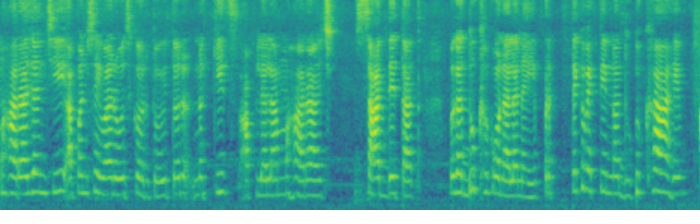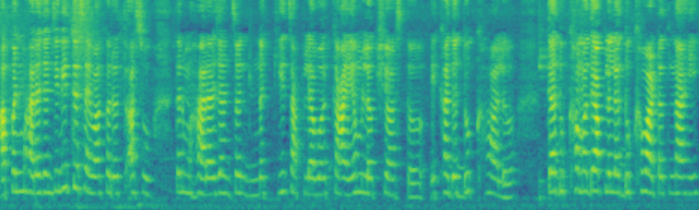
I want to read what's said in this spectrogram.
महाराजांची आपण सेवा रोज करतोय तर नक्कीच आपल्याला महाराज साथ देतात. बघा दुःख कोणाला नाहीये. प्रत्येक व्यक्तींना दुःख आहे. आपण महाराजांची नित्य सेवा करत असू तर महाराजांचं नक्कीच आपल्यावर कायम लक्ष असतं. एखादं दुःख आलं त्या दुःखामध्ये आपल्याला दुःख वाटत नाही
